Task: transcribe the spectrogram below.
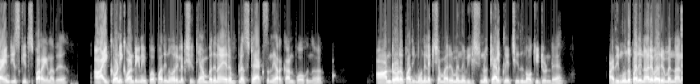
നയന്റീസ് കിഡ്സ് പറയുന്നത്. ആ ഐക്കോണിക് വണ്ടീനെ ഇപ്പോൾ പതിനോറ് ലക്ഷത്തി അമ്പതിനായിരം പ്ലസ് ടാക്സ് എന്ന് ഇറക്കാൻ പോകുന്നു. ആൻഡ്രോയിഡ് പതിമൂന്ന് ലക്ഷം വരുമെന്ന് വിഷ്ണു കാൽക്കുലേറ്റ് ചെയ്ത് നോക്കിയിട്ടുണ്ട്. പതിമൂന്ന് പതിനാല് വരുമെന്നാണ്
